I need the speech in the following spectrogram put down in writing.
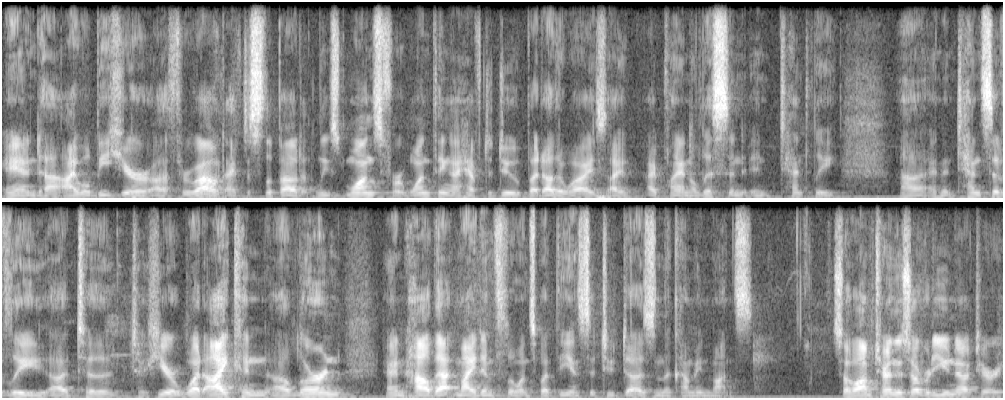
And uh, I will be here uh, throughout. I have to slip out at least once for one thing I have to do, but otherwise I, I plan to listen intently uh, and intensively uh, to, to hear what I can uh, learn and how that might influence what the Institute does in the coming months. So I'm turning this over to you now, Teri.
